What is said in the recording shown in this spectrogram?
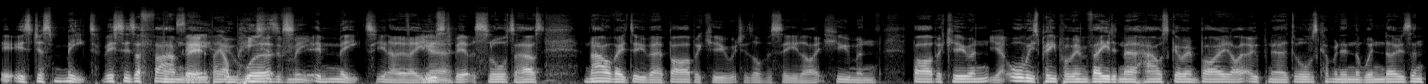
it is just meat this is a family. They are pieces of meat. in meat you know they used to be at the slaughterhouse now they do their barbecue which is obviously like human barbecue and Yeah. all these people are invading their house going by like opening their doors coming in the windows and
